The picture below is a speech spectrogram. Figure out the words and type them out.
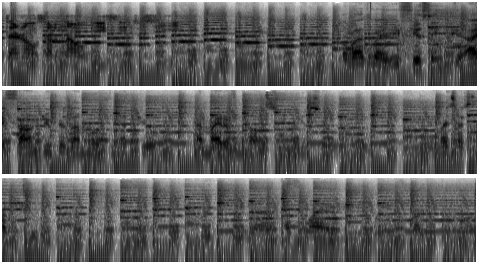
The tunnels are now easy to see. oh, by the way, if you think I found you because I'm looking at you, I might have not seen you, so, unless I start shooting. Yeah, that's why I usually start from up.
